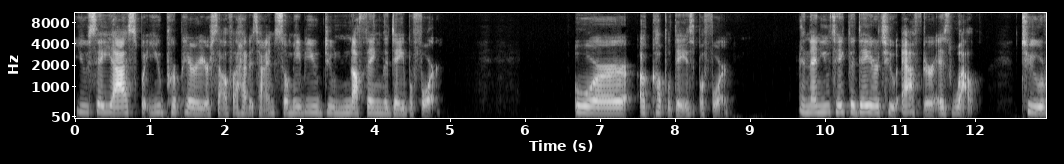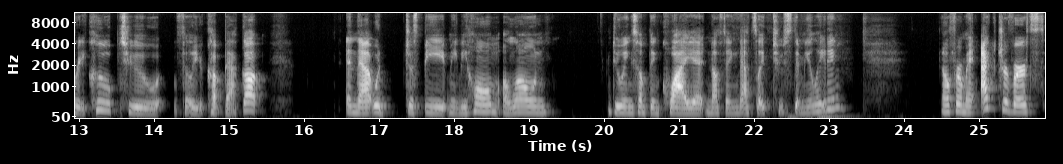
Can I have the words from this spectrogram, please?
you say yes, but you prepare yourself ahead of time. So maybe you do nothing the day before or a couple days before. And then you take the day or two after as well to recoup, to fill your cup back up. And that would just be maybe home alone doing something quiet, nothing that's like too stimulating. Now, for my extroverts,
